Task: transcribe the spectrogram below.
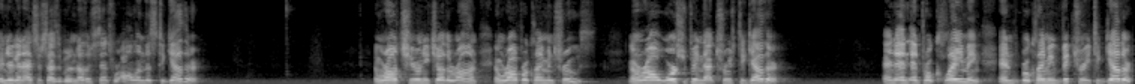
and you're going to exercise it. But in another sense, we're all in this together. And we're all cheering each other on, and we're all proclaiming truth, and we're all worshiping that truth together. And, and, and proclaiming and proclaiming victory together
